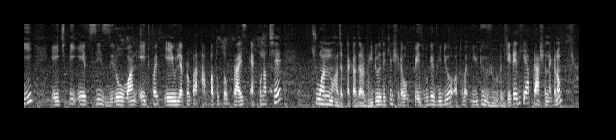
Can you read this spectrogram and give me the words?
HP F C zero one eight five এই ল্যাপটপটা আপাতত প্রাইস এখন আছে চুয়ান্ন হাজার টাকা। যারা ভিডিও দেখে, সেটা হোক ফেসবুকের ভিডিও অথবা ইউটিউব ভিডিও যেটাই দেখে আপনি আসেন না কেন,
